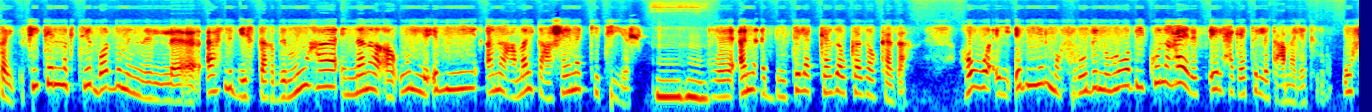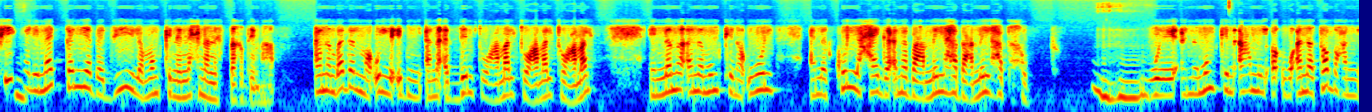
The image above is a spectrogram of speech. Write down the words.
طيب في كلمة كتير برضو من الأهل بيستخدموها إن أنا أقول لابني أنا عملت عشانك كتير. أنا قدمت لك كذا وكذا وكذا. هو الابن المفروض ان هو بيكون عارف إيه الحاجات اللي اتعملت له. وفي كلمات تانية بديلة ممكن إن إحنا نستخدمها. أنا بدل ما أقول لابني أنا قدمت وعملت وعملت وعملت إنما أنا ممكن أقول أنا كل حاجة أنا بعملها بعملها بحب. وأنا ممكن أعمل وأنا طبعا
